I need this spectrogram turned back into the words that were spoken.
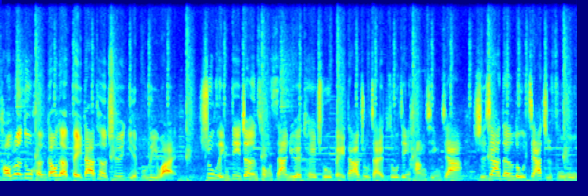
讨论度很高的北大特区也不例外。树林地政从三月推出北大住宅租金行情加实价登录加值服务，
